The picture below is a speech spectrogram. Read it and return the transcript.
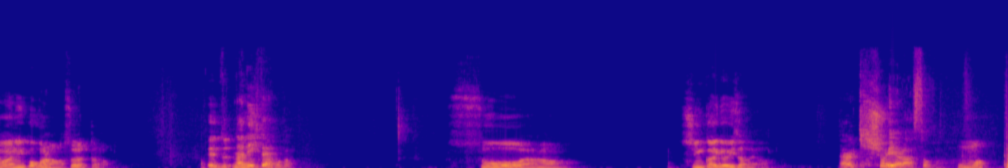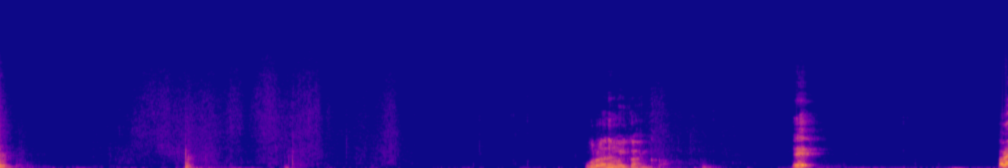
何行こうかなそうやったら。えど何行きたいんほかそうやな。深海魚居酒屋。あれきしょいやろあそこ。ほんま？俺はでも行かへんから。えあれ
